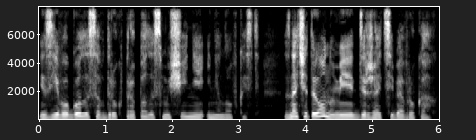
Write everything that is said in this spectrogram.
Из его голоса вдруг пропало смущение и неловкость. Значит, и он умеет держать себя в руках.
